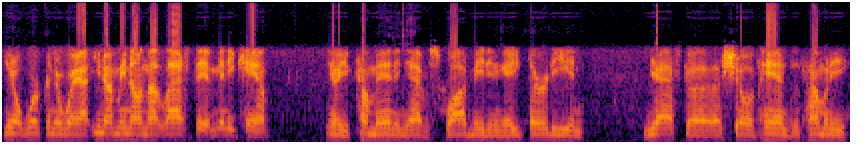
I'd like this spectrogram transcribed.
you know, working their way out. You know, I mean, on that last day of mini camp, you know, you come in and you have a squad meeting at eight thirty, and you ask a, a show of hands of how many,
